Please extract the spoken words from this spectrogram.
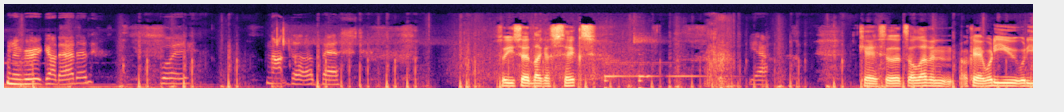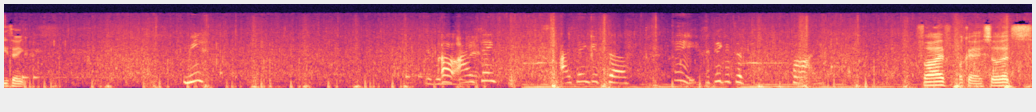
whenever it got added, but not the best. So you said like a six? Yeah. Okay, so that's eleven. Okay, what do you what do you think? Me? Yeah, oh, I it? think I think it's a hey, I think it's a five. Five? Okay, so that's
